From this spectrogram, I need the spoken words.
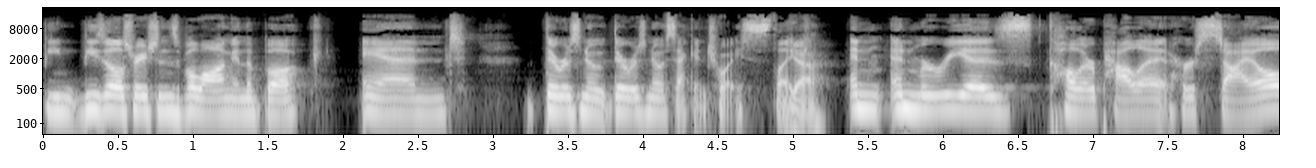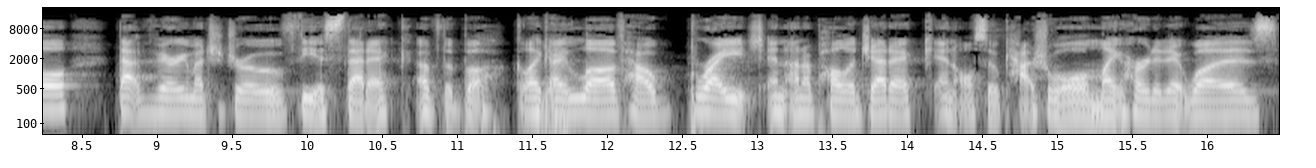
these illustrations belong in the book and there was no, there was no second choice. Like, Yeah. and, and Maria's color palette, her style, that very much drove the aesthetic of the book. Like, I love how bright and unapologetic and also casual and lighthearted it was.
